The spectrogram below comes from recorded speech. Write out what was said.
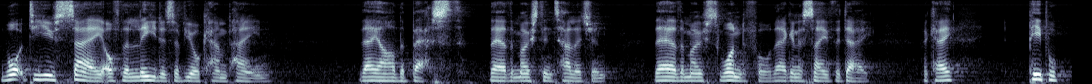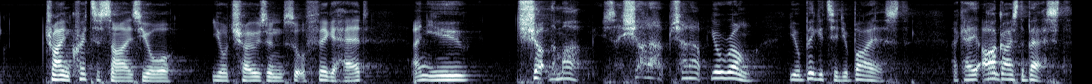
what do you say of the leaders of your campaign? They are the best. They are the most intelligent. They are the most wonderful. They're going to save the day. Okay? People try and criticize your, your chosen sort of figurehead, and you shut them up. You say, Shut up, shut up, you're wrong. You're bigoted, you're biased. Okay? Our guy's the best.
